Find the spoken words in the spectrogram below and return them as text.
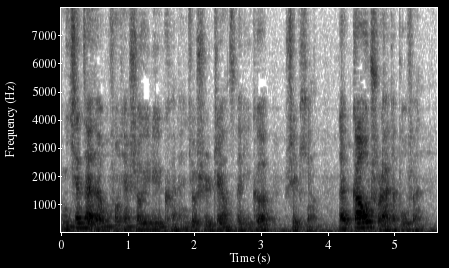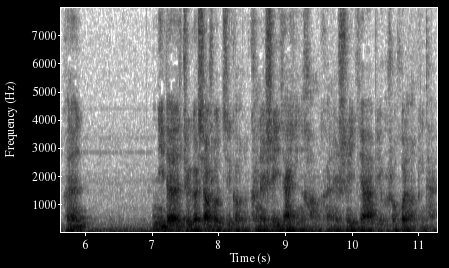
你现在的无风险收益率可能就是这样子的一个水平，那高出来的部分，可能你的这个销售机构可能是一家银行，可能是一家比如说互联网平台，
